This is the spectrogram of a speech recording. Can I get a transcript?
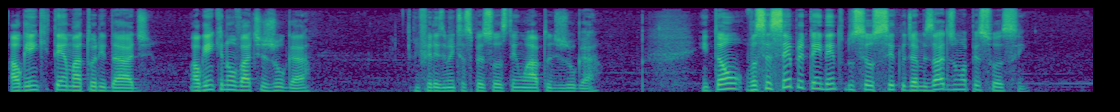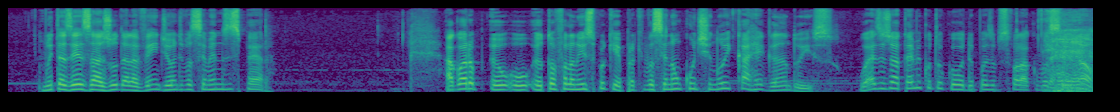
Alguém que tenha maturidade, alguém que não vá te julgar, Infelizmente as pessoas têm o hábito de julgar. Então, você sempre tem dentro do seu ciclo de amizades uma pessoa assim. Muitas vezes a ajuda ela vem de onde você menos espera. Agora, eu estou falando isso por quê? Para que você não continue carregando isso. O Wesley já até me cutucou, depois eu preciso falar com você. Não,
